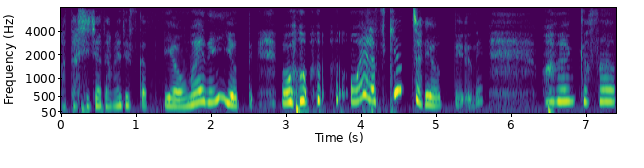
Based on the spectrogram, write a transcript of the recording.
私じゃダメですか。っていやお前でいいよって。もうお前ら付き合っちゃえよっていうね。もうなんかさ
